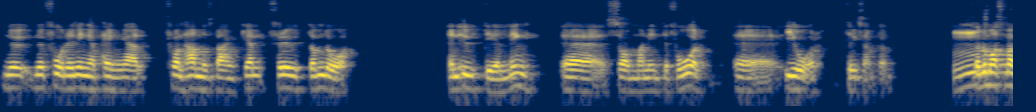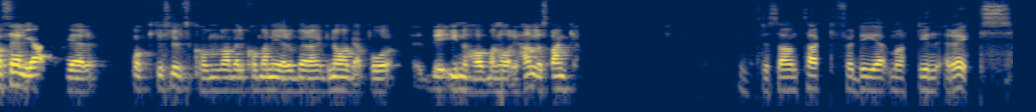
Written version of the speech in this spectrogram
nu, nu får den inga pengar från Handelsbanken förutom då en utdelning eh, som man inte får eh, i år till exempel. Mm. Så då måste man sälja aktier och till slut så kommer man väl komma ner och börja gnaga på det innehav man har i Handelsbanken. Intressant. Tack för det Martin Rex.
